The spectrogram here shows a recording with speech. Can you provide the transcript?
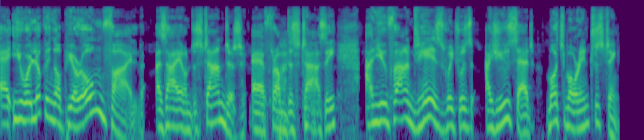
Uh, you were looking up your own file, as I understand it, uh, from right. the Stasi, and you found his, which was, as you said, much more interesting.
